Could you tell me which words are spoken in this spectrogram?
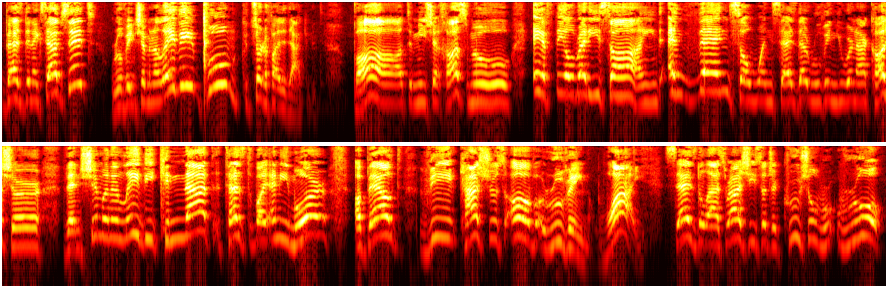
Bezdin accepts it. Ruvain, Shimon, and Levi, boom, could certify the document. But Misha Chasmu, if they already signed, and then someone says that Reuven, you were not kosher, then Shimon and Levi cannot testify anymore about the kashrus of Reuven. Why? Says the last Rashi, such a crucial r- rule.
